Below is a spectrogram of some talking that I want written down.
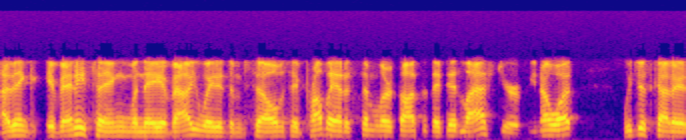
I think if anything, when they evaluated themselves, they probably had a similar thought that they did last year. You know what? We just got to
